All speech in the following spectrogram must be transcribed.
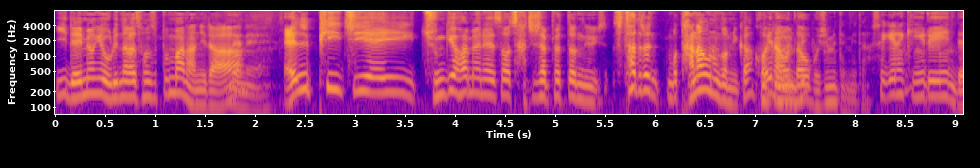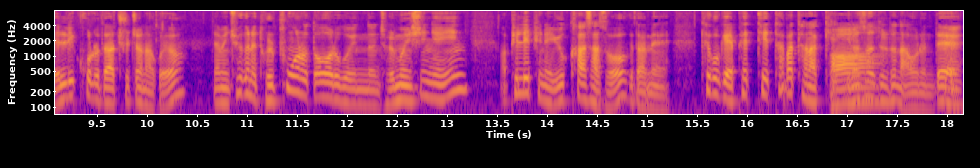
이 네 명의 우리나라 선수뿐만 아니라 네네. LPGA 중계 화면에서 자주 잡혔던 스타들은 뭐 다 나오는 겁니까? 거의 나온다고 보시면 됩니다. 세계 랭킹 1위인 넬리 코르다 출전하고요. 그다음에 최근에 돌풍으로 떠오르고 있는 젊은 신예인 어, 필리핀의 유카 사소, 그다음에 태국의 페티 타바타나켓 아. 이런 선수들도 나오는데 네.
